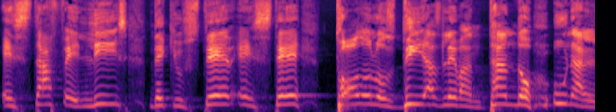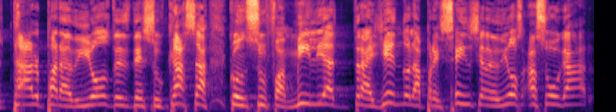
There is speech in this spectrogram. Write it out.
está feliz de que usted esté todos los días levantando un altar para Dios desde su casa con su familia, trayendo la presencia de Dios a su hogar?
